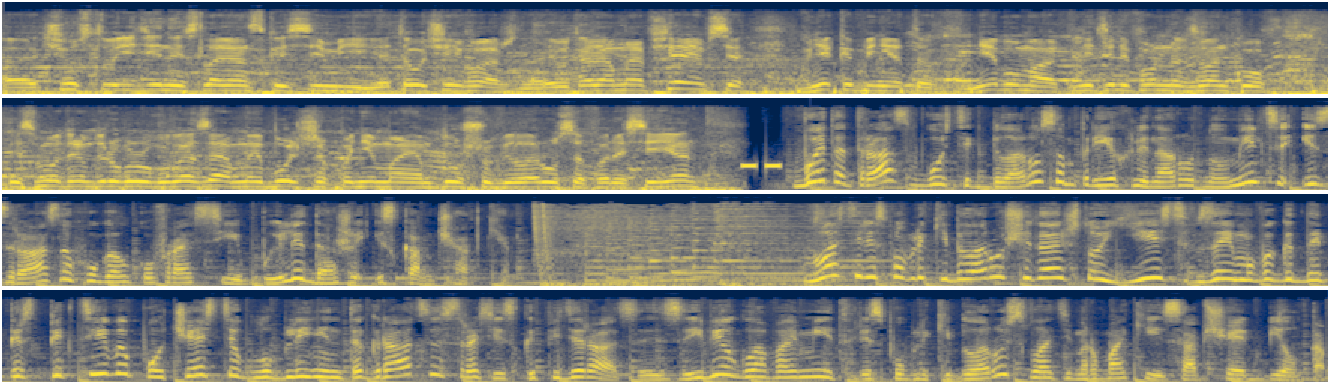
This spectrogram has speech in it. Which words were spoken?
э, чувство единой славянской семьи. Это очень важно. И вот когда мы общаемся вне кабинетов, вне бумаг, вне телефонных звонков и смотрим друг другу в глаза, мы больше понимаем душу белорусов и россиян. В этот раз в гости к белорусам приехали народные умельцы из разных уголков России, были даже из Камчатки. Власти Республики Беларусь считают, что есть взаимовыгодные перспективы по части углубления интеграции с Российской Федерацией, заявил глава МИД Республики Беларусь Владимир Макей, сообщает Белта.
